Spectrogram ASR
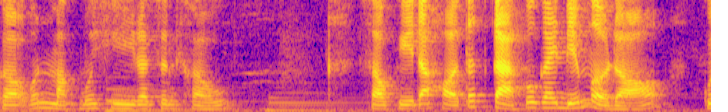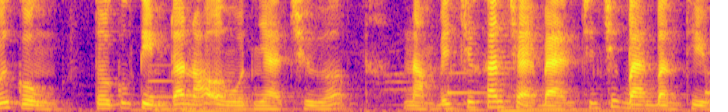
cậu vẫn mặc mỗi khi ra sân khấu. Sau khi đã hỏi tất cả cô gái điếm ở đó, cuối cùng tôi cũng tìm ra nó ở một nhà chứa, nằm bên chiếc khăn trải bàn trên chiếc bàn bẩn thỉu.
